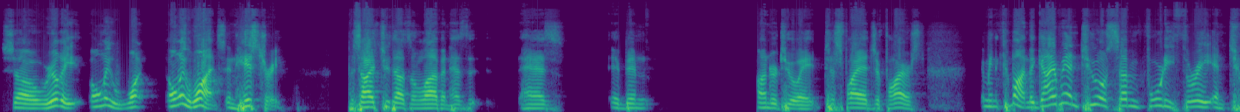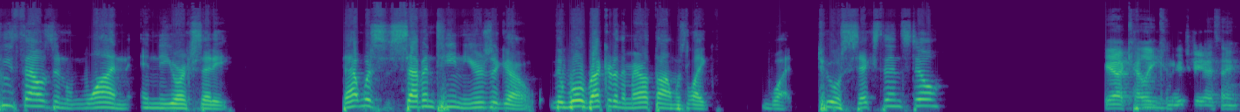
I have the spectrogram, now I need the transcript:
So really, only one, only once in history, besides 2011, has has it been under 208. Tesfaye Jifar's. I mean, come on, the guy ran 207.43 in 2001 in New York City. That was 17 years ago. The world record in the marathon was like what 206 then still. Yeah, Kelly Mm. I think.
